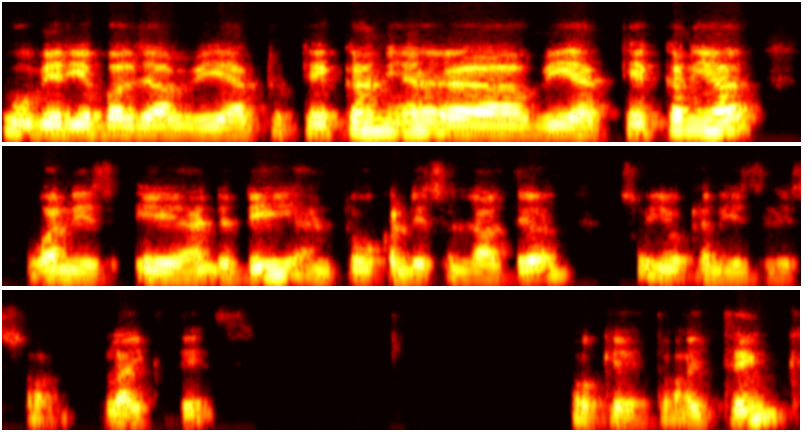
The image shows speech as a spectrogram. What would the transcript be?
two variables are we have to taken here uh, we have taken here one is a and d and two conditions are there so you can easily solve like this okay so i think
